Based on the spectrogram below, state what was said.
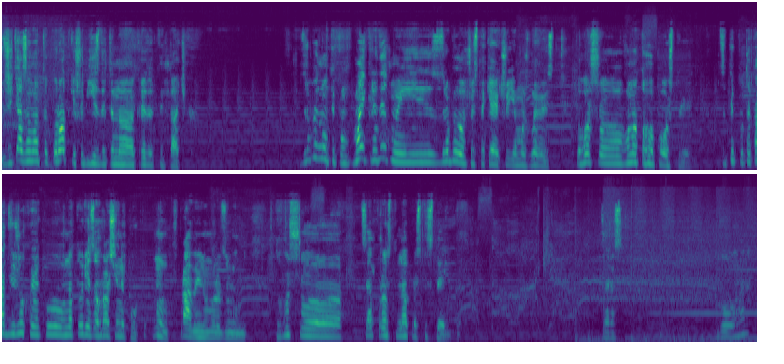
життя занадто коротке, щоб їздити на кредитних тачках. Зроби, ну, типу, май кредитну і зроби щось таке, якщо є можливість. Того, що воно того коштує. Це, типу, така двіжуха, яку в натурі за гроші не купить. Ну, в правильному розумінні. Того, що це просто-напросто стиль. Зараз. Друга.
